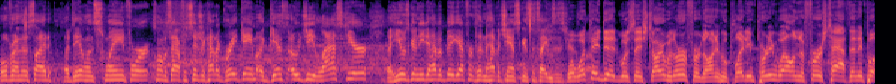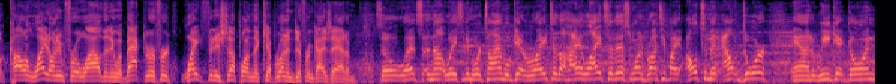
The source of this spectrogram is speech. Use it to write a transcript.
Over on this side, uh, Dailyn Swain for Columbus Africentric had a great game against OG last year. Uh, he was going to need to have a big effort for them to have a chance against the Titans this year. Well, what well. they did was they started with Erford on him, who played him pretty well in the first half. Then they put Colin White on him for a while. Then they went back to Erford. White finished up on him. They kept running different guys at him. So let's not waste any more time. We'll get right to the highlights of this one brought to you by Ultimate Outdoor. And we get going,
